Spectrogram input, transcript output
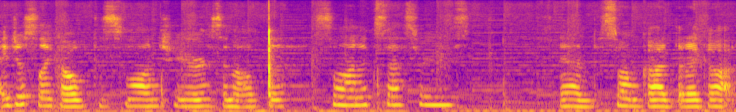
I just like all the salon chairs and all the salon accessories. And so I'm glad that I got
